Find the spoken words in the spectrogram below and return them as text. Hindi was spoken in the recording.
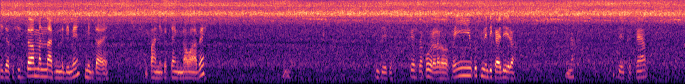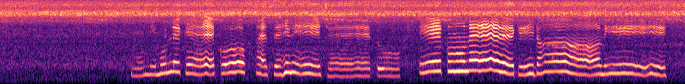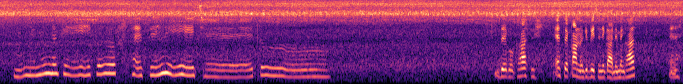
ये जाते सीधा मन्नाक नदी में मिलता है। पानी का टैंक ना वहाँ पे देखो, कैसा कोहरा लगा हुआ। कहीं कुछ नहीं दिखाई दे रहा। है ना? देख सकते हैं आप। मुंडी मुल के को ऐसे छे तू। एक डाली। के हंसनी छे तू। देखो घास ऐसे कानों के बीच से निकालने में घास, है ना?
